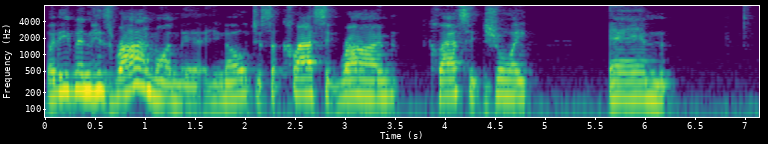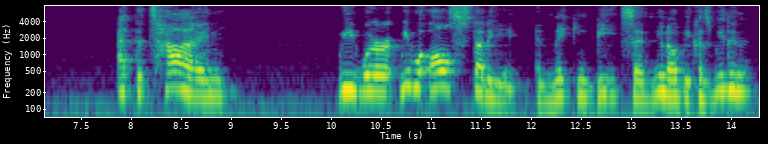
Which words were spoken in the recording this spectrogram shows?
but even his rhyme on there, you know, just a classic rhyme, classic joint. And at the time, we were we were all studying and making beats. And you know because we didn't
